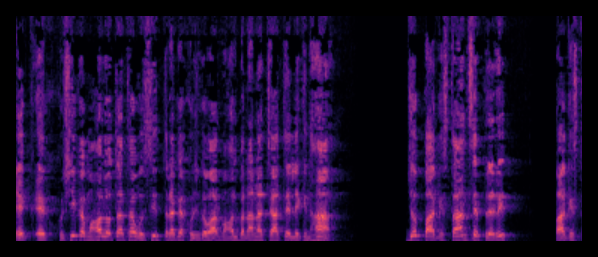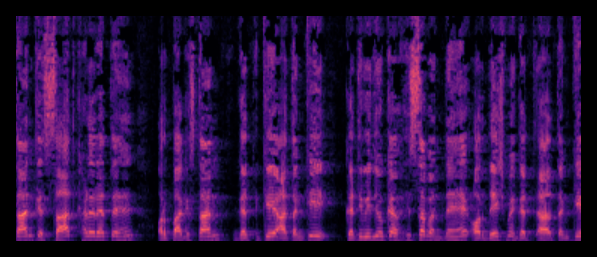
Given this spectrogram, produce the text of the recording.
एक एक खुशी का माहौल होता था, उसी तरह का खुशगवार माहौल बनाना चाहते हैं। लेकिन हाँ जो पाकिस्तान से प्रेरित, पाकिस्तान के साथ खड़े रहते हैं और पाकिस्तान के आतंकी गतिविधियों का हिस्सा बनते हैं और देश में आतंकी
